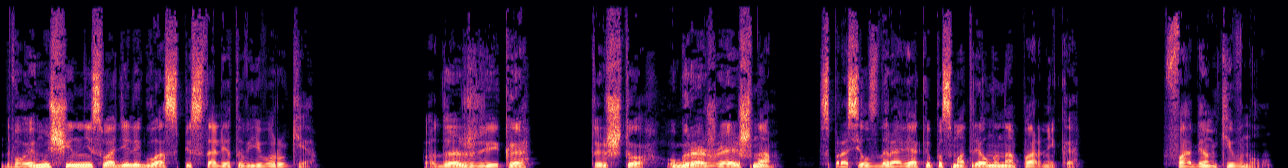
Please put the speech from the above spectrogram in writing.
Двое мужчин не сводили глаз с пистолета в его руке. «Подожди-ка, ты что, угрожаешь нам?» — спросил здоровяк и посмотрел на напарника. Фабиан кивнул.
